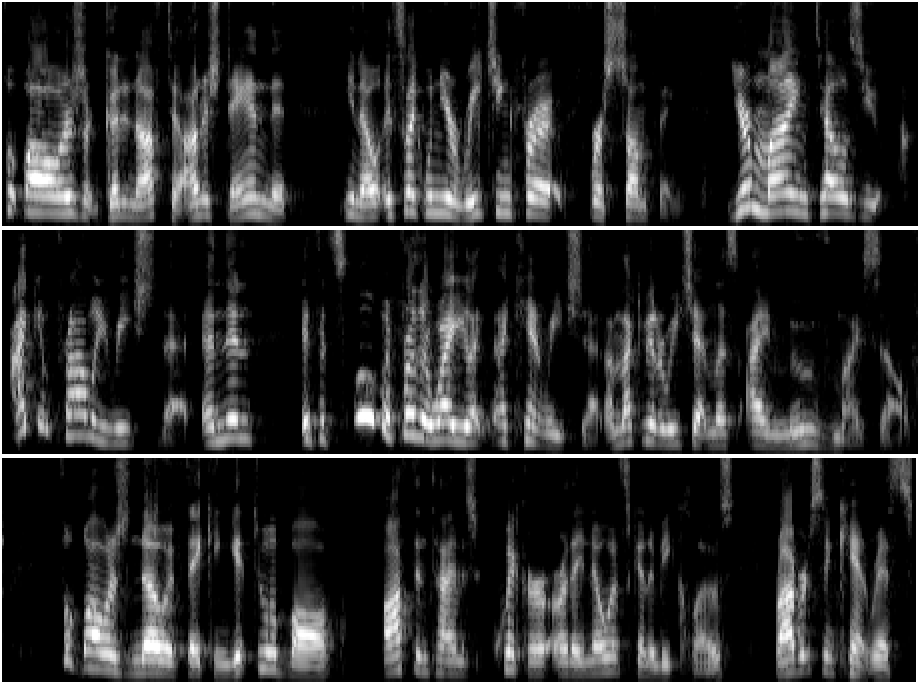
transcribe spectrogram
footballers are good enough to understand that, you know, it's like when you're reaching for for something. Your mind tells you, I can probably reach that. And then if it's a little bit further away, you're like, I can't reach that. I'm not gonna be able to reach that unless I move myself. Footballers know if they can get to a ball, oftentimes quicker, or they know it's gonna be close. Robertson can't risk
